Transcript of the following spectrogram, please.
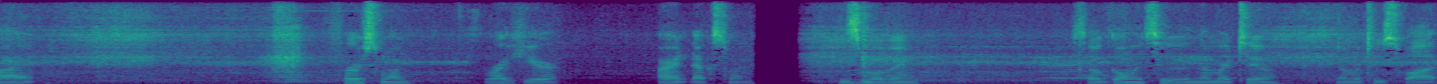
Alright. First one, right here. Alright, next one. He's moving. So going to number two, number two spot.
